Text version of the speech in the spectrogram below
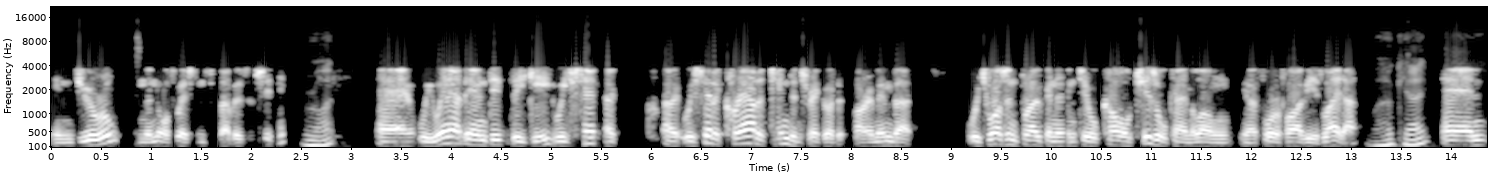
in Dural, in the northwestern suburbs of Sydney. Right. And we went out there and did the gig. We set a uh, we set a crowd attendance record. I remember, which wasn't broken until Cold Chisel came along, you know, four or five years later. Okay. And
